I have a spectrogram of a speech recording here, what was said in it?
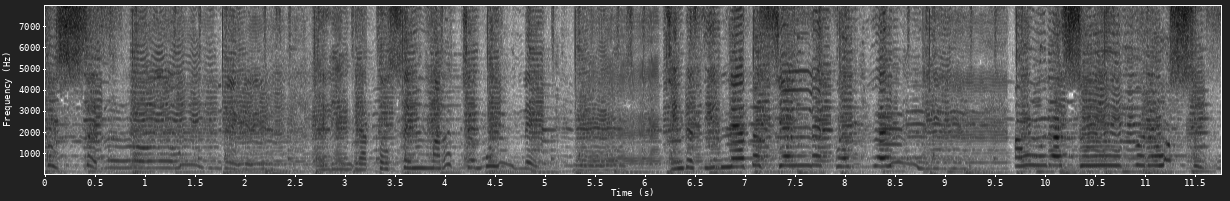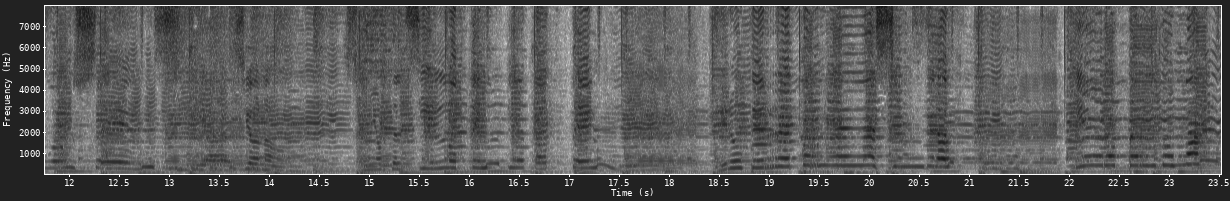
sus errores. Se marcha muy lejos, sin decir nada se alejó de mí. Ahora sufro su ausencia, ¿sí o no? Señor del cielo, ten piedad de mí. Quiero que retorne a ese ingrato. Quiero perdonar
